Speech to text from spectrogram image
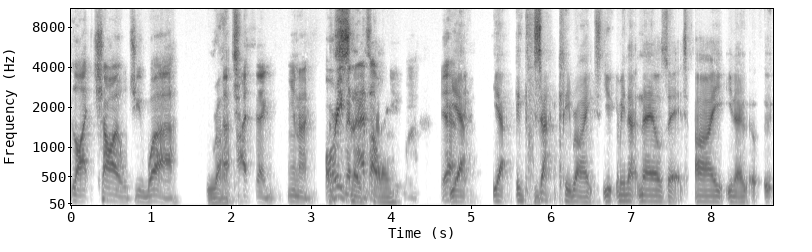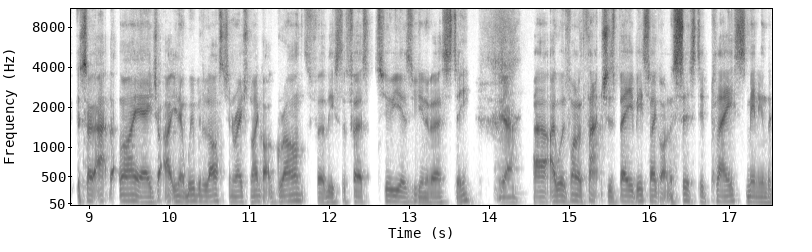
like child you were. right. I think you know, or That's even so adult telling. you were. Yeah, yeah. Yeah, exactly right. You, I mean, that nails it. I, you know, so at my age, I, you know, we were the last generation. I got a grant for at least the first two years of university. yeah, Uh, I was one of Thatcher's babies, so I got an assisted place, meaning the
